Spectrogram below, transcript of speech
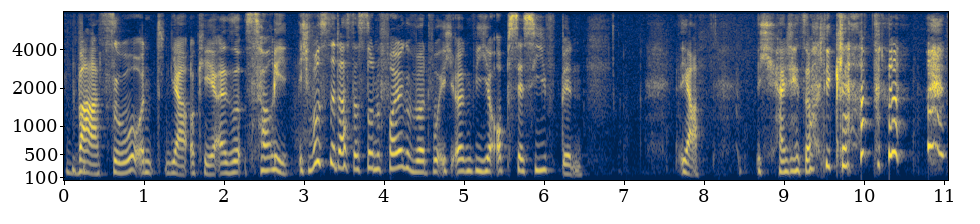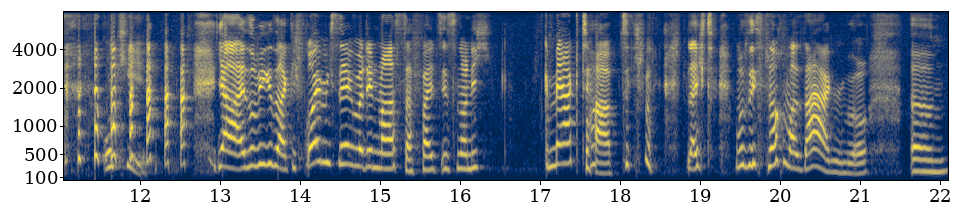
war es so. Und ja, okay, also sorry. Ich wusste, dass das so eine Folge wird, wo ich irgendwie hier obsessiv bin ja, ich halte jetzt auch die Klappe. Okay. ja, also wie gesagt, ich freue mich sehr über den Master. Falls ihr es noch nicht gemerkt habt. Ich, vielleicht muss ich es nochmal sagen. So. Ähm.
